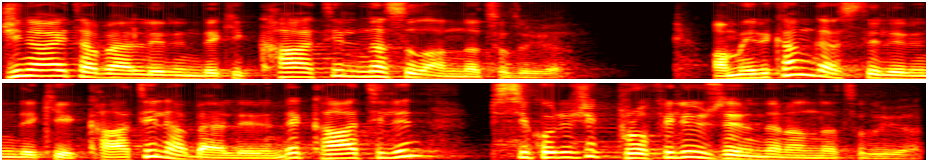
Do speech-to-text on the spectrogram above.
cinayet haberlerindeki katil nasıl anlatılıyor? Amerikan gazetelerindeki katil haberlerinde katilin psikolojik profili üzerinden anlatılıyor.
